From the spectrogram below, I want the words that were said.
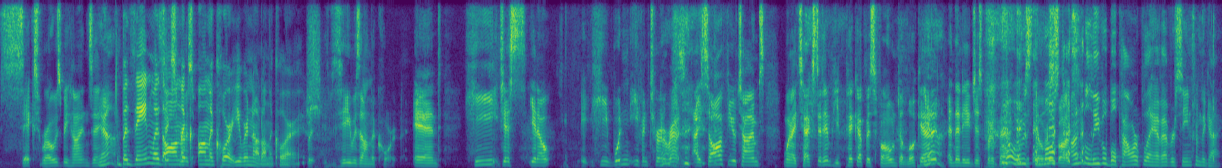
six rows behind Zain. Yeah. But Zain was Six on the on the court. You were not on the court. he was on the court and he just you know he wouldn't even turn around i saw a few times when i texted him he'd pick up his phone to look at Yeah. it and then he'd just put it back No, it was the no most response. unbelievable power play I've ever seen from the guy.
